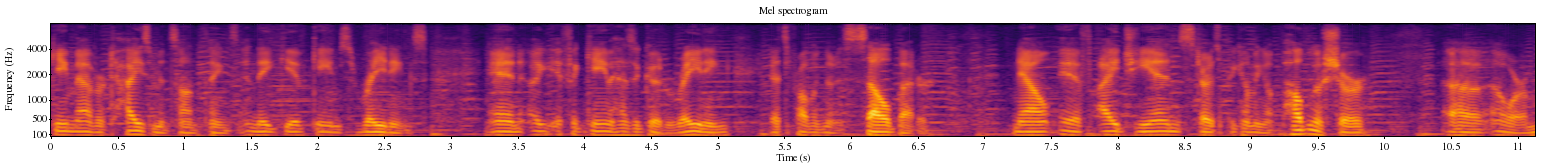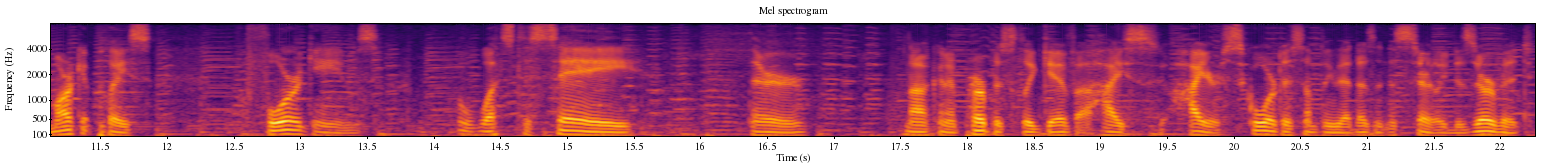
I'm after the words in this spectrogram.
game advertisements on things and they give games ratings. And if a game has a good rating, it's probably going to sell better. Now, if IGN starts becoming a publisher uh, or a marketplace for games, what's to say they're not going to purposely give a high, higher score to something that doesn't necessarily deserve it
